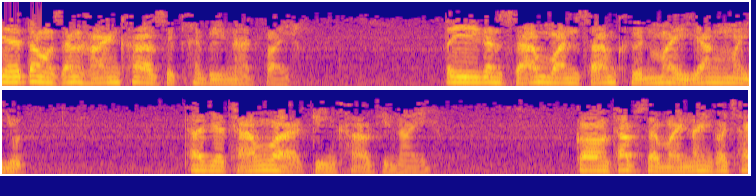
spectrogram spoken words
จะต้องสังหารฆ่าศึกให้บีนาดไป ตีกันสามวันสามคืนไม่ยั้งไม่หยุด ถ้าจะถามว่ากินข้าวที่ไหน กองทัพสมัยนั้นเขาใช้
